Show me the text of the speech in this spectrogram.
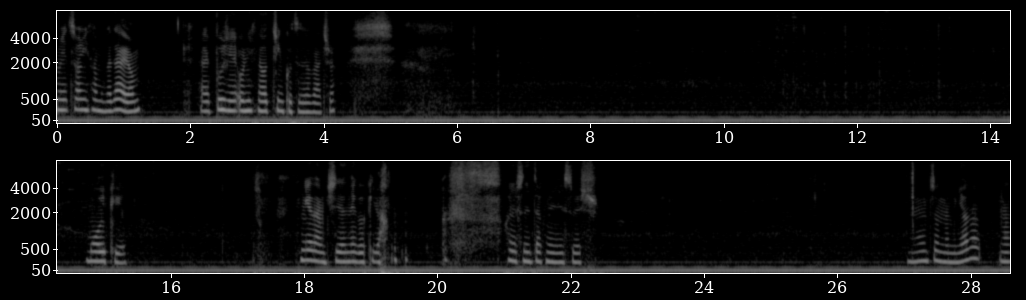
Je, co oni tam gadają, ale później u nich na odcinku to zobaczę. Mój kill. Nie dam ci jednego killa. Chociaż nie tak mnie nie słyszy. No co, na miniona? No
